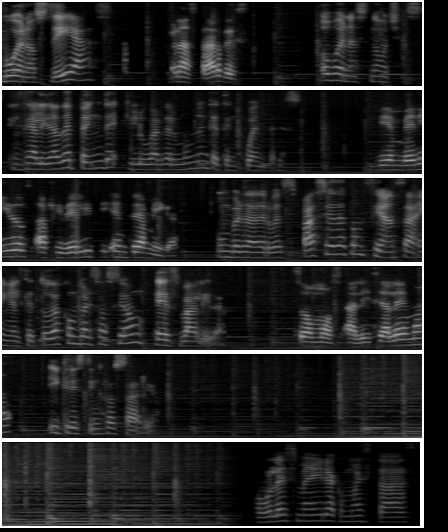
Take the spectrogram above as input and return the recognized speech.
Buenos días. Buenas tardes. O buenas noches. En realidad depende el lugar del mundo en que te encuentres. Bienvenidos a Fidelity entre amigas. Un verdadero espacio de confianza en el que toda conversación es válida. Somos Alicia Lema y Cristín Rosario. Hola Esmeira, ¿cómo estás?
